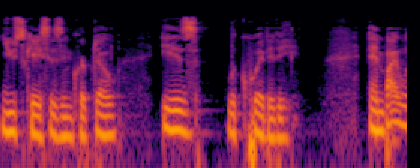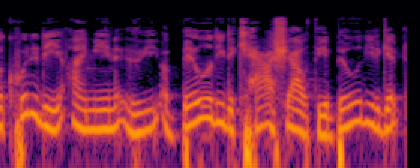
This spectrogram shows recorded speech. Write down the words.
use cases in crypto is liquidity. And by liquidity, I mean the ability to cash out, the ability to get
